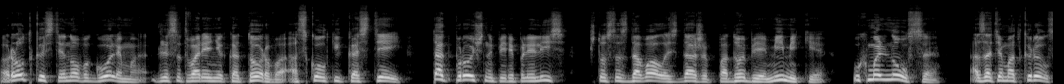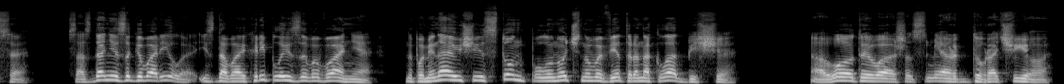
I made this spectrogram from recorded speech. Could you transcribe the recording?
Рот костяного голема, для сотворения которого осколки костей так прочно переплелись, что создавалось даже подобие мимики, ухмыльнулся, а затем открылся. Создание заговорило, издавая хриплые завывания, напоминающие стон полуночного ветра на кладбище. «А вот и ваша смерть, дурачье!»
